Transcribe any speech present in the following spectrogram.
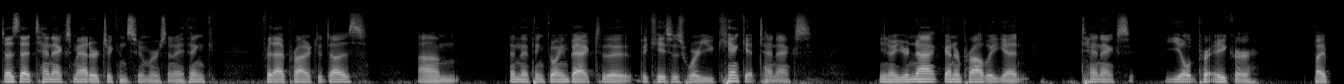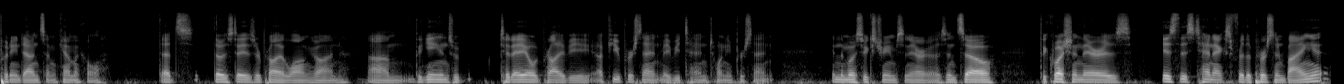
does that 10x matter to consumers? And I think for that product it does. Um, and I think going back to the, the cases where you can't get 10x, you know, you're not going to probably get 10x yield per acre by putting down some chemical. That's those days are probably long gone. Um, the gains would, today would probably be a few percent, maybe 10, 20 percent in the most extreme scenarios. And so the question there is, is this 10x for the person buying it?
